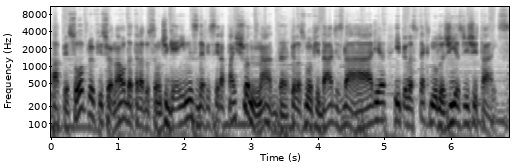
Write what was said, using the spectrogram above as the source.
A pessoa profissional da tradução de games deve ser apaixonada pelas novidades da área e pelas tecnologias digitais.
